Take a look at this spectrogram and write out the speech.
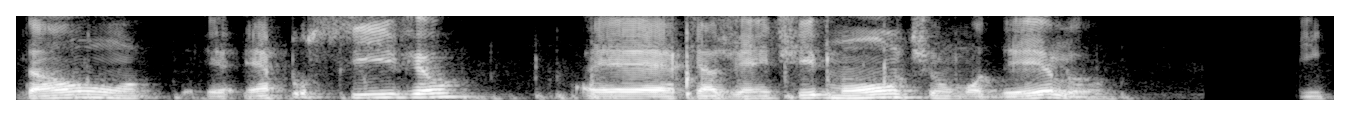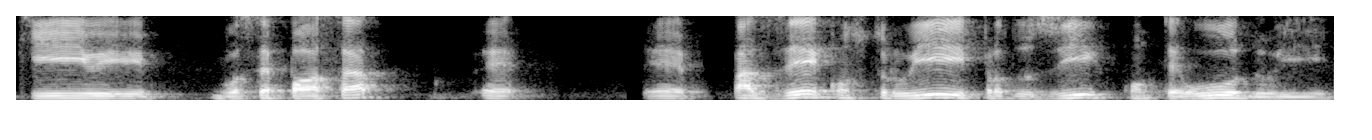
então, é, é possível é, que a gente monte um modelo em que você possa é, fazer, construir, produzir conteúdo e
